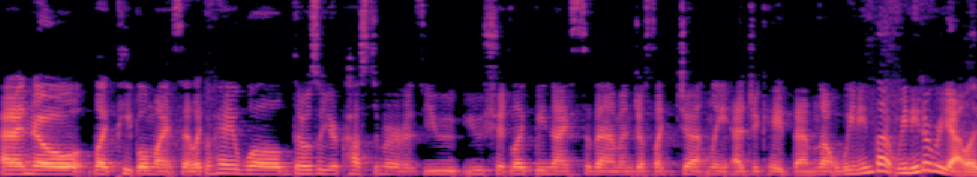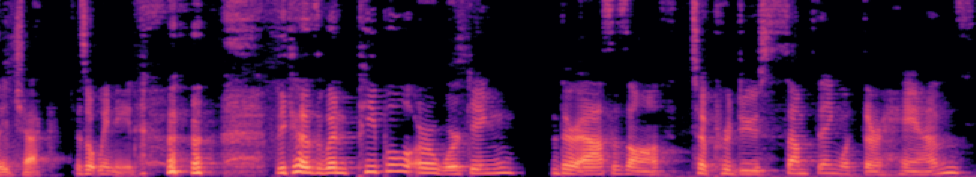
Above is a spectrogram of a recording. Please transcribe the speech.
And I know like people might say like, okay, well, those are your customers. You, you should like be nice to them and just like gently educate them. No, we need that. We need a reality check is what we need. because when people are working their asses off to produce something with their hands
